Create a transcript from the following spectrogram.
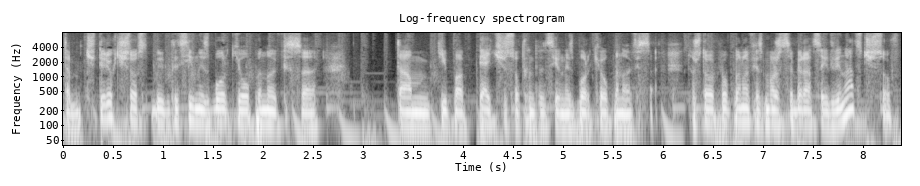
там, 4 часов интенсивной сборки OpenOffice там типа 5 часов интенсивной сборки OpenOffice. То, что OpenOffice может собираться и 12 часов,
